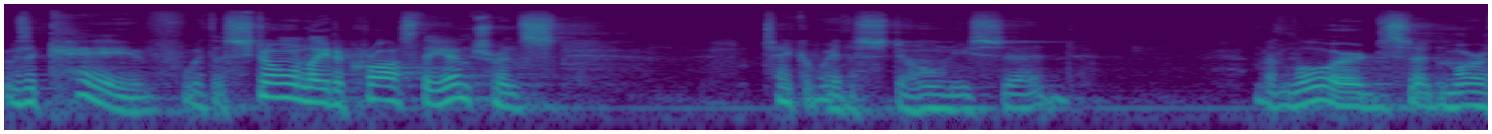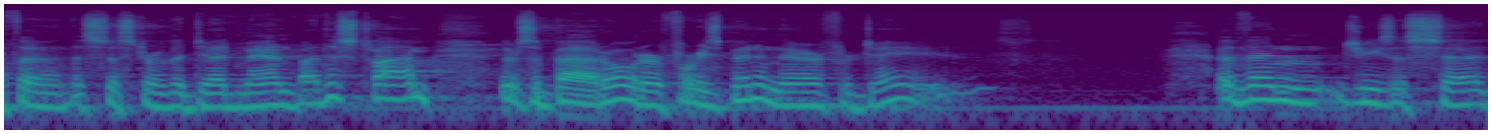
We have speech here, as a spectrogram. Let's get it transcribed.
It was a cave with a stone laid across the entrance. Take away the stone, he said. But Lord, said Martha, the sister of the dead man, by this time there's a bad odor, for he's been in there for days. Then Jesus said,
